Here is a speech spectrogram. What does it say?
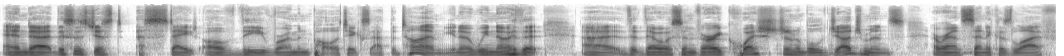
And uh, this is just a state of the Roman politics at the time. You know, we know that uh, that there were some very questionable judgments around Seneca's life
